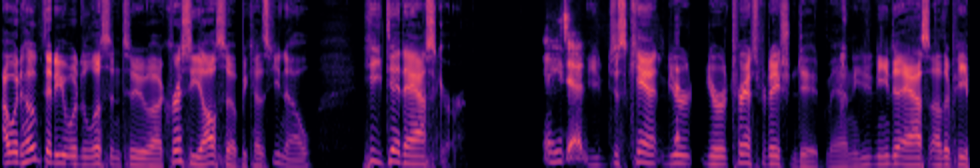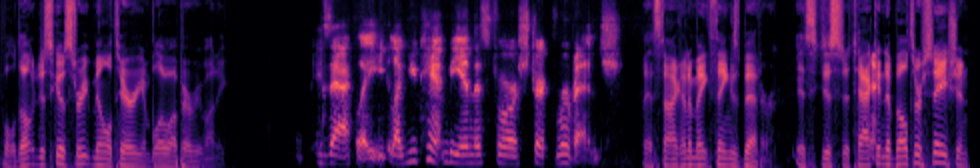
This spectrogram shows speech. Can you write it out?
I would hope that he would listen to uh, Chrissy also because, you know, he did ask her. Yeah, he did. You just can't, you're, you're a transportation dude, man. You need to ask other people. Don't just go straight military and blow up everybody. Exactly. Like you can't be in this for strict revenge. That's not going to make things better. It's just attacking the Belter Station.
